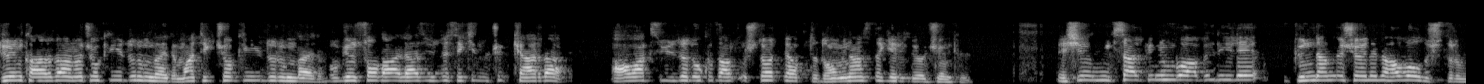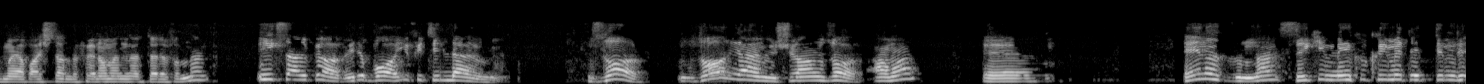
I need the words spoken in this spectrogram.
Dün Cardano çok iyi durumdaydı. Matic çok iyi durumdaydı. Bugün Sol hala %8.5 karda. AVAX %9.64 yaptı. Dominans da geriliyor çünkü. E şimdi XRP'nin bu haberiyle gündemde şöyle bir hava oluşturulmaya başlandı fenomenler tarafından. XRP haberi boğayı fitiller mi? Zor. Zor yani şu an zor ama e, en azından SEC'in menkul kıymet ettim de,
